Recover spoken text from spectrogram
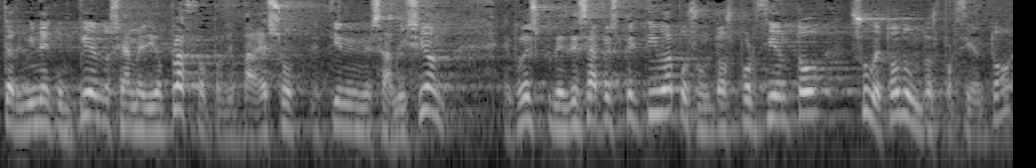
termine cumpliéndose a medio plazo, porque para eso tienen esa misión. Entonces, desde esa perspectiva, pues un 2% sube todo un 2%.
